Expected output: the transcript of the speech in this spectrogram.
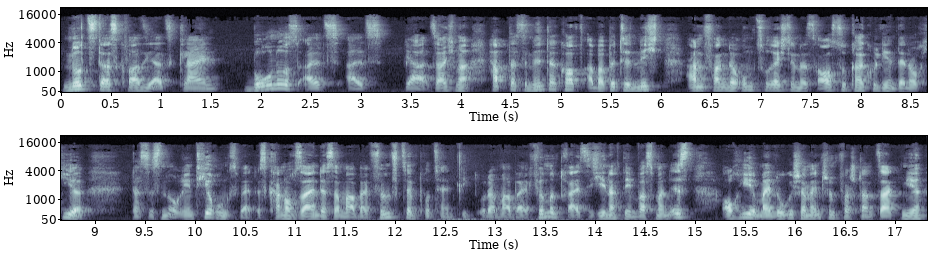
Nutzt das quasi als kleinen Bonus, als, als ja, sag ich mal, habt das im Hinterkopf, aber bitte nicht anfangen, da rumzurechnen, das rauszukalkulieren, denn auch hier, das ist ein Orientierungswert. Es kann auch sein, dass er mal bei 15% liegt oder mal bei 35, je nachdem, was man isst. Auch hier, mein logischer Menschenverstand sagt mir,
